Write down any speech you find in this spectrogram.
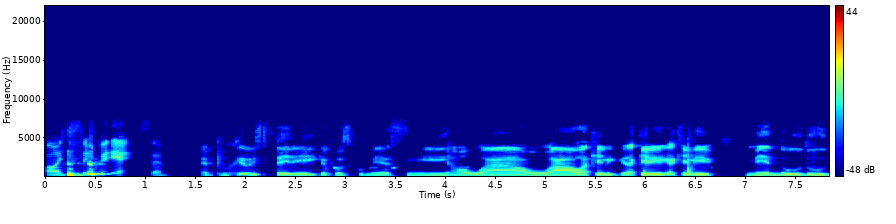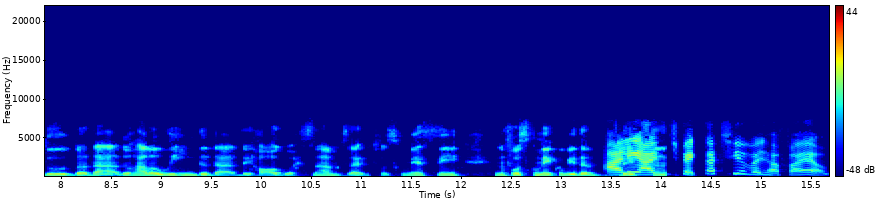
Conte sua experiência. É porque eu esperei que eu fosse comer assim, ó, uau, uau, aquele, aquele, aquele menu do, do, do, da, do Halloween do, da, de Hogwarts, sabe? Se fosse comer assim, não fosse comer comida. Aliás, expectativas, Rafael.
